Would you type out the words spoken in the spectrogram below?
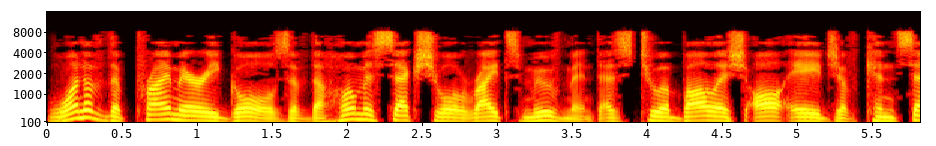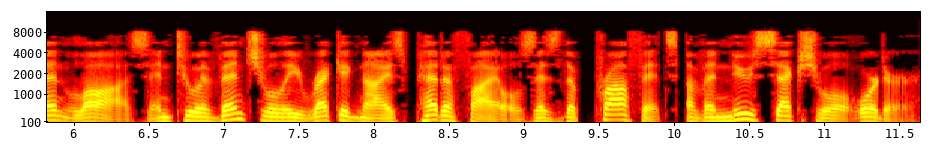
one of the primary goals of the homosexual rights movement is to abolish all age of consent laws and to eventually recognize pedophiles as the prophets of a new sexual order.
